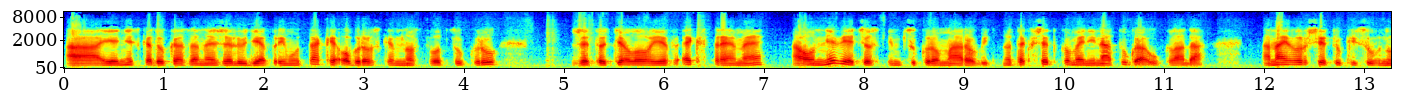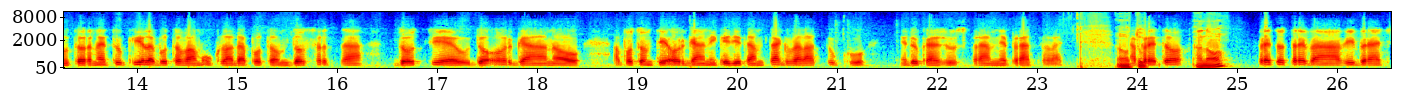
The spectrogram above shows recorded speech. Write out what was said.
A je dneska dokázané, že ľudia príjmú také obrovské množstvo cukru, že to telo je v extréme a on nevie, čo s tým cukrom má robiť. No tak všetko mení na tuk a uklada. A najhoršie tuky sú vnútorné tuky, lebo to vám uklada potom do srdca, do ciev, do orgánov, a potom tie orgány, keď je tam tak veľa tuku, nedokážu správne pracovať. No, tu... A preto, ano? preto treba vybrať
